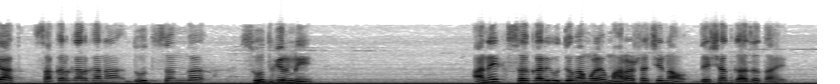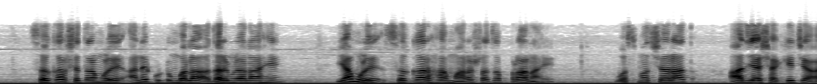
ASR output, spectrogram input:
यात साखर कारखाना दूध संघ सूतगिरणी अनेक सहकारी उद्योगामुळे महाराष्ट्राचे नाव देशात गाजत आहे. सहकार क्षेत्रामुळे अनेक कुटुंबाला आधार मिळाला आहे. यामुळे सहकार हा महाराष्ट्राचा प्राण आहे. वसमत शहरात आज या शाखेच्या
